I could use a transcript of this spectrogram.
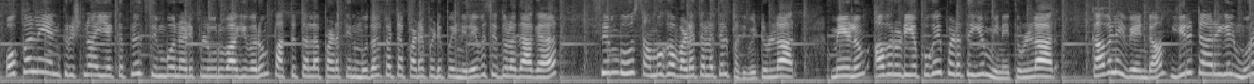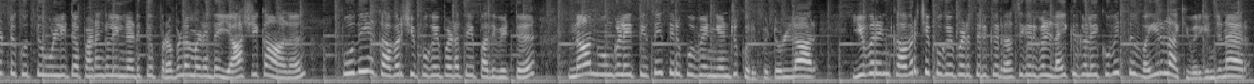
ஒப்பல்லையன் கிருஷ்ணா இயக்கத்தில் சிம்பு நடிப்பில் உருவாகி வரும் பத்து தள படத்தின் முதல்கட்ட படப்பிடிப்பை நிறைவு செய்துள்ளதாக சிம்பு சமூக வலைதளத்தில் பதிவிட்டுள்ளார். மேலும் அவருடைய புகைப்படத்தையும் இணைத்துள்ளார். கவலை வேண்டாம் இருட்டறையில் முரட்டு குத்து உள்ளிட்ட படங்களில் நடித்து பிரபலமடைந்த யாஷிகா ஆனந்த் புதிய கவர்ச்சி புகைப்படத்தை பதிவிட்டு நான் உங்களை திசை திருப்புவேன் என்று குறிப்பிட்டுள்ளார். இவரின் கவர்ச்சி புகைப்படத்திற்கு ரசிகர்கள் லைக்குகளை குவித்து வைரலாக்கி வருகின்றனர்.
